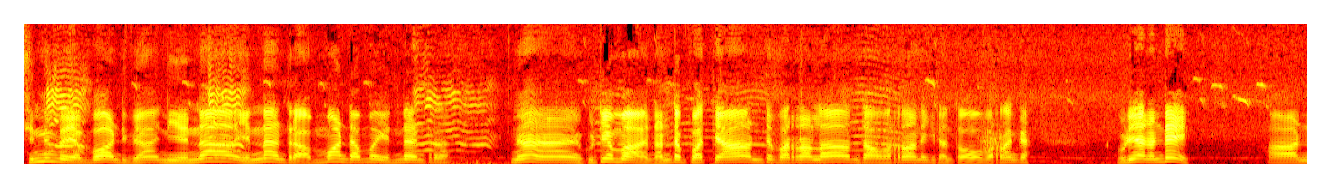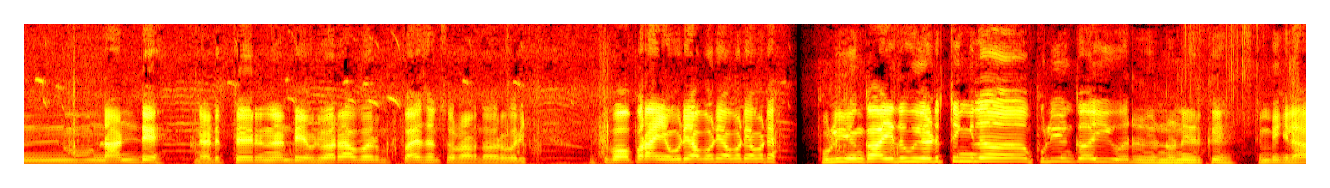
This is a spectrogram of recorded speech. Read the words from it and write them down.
சின்ன பையப்பா ஆண்டிப்பேன் நீ என்ன என்னன்ற அம்மாண்டாமா என்னன்ற. என்ன குட்டியம்மா நண்டை பார்த்தியா நண்டு வர்றாளா? இந்த வர்றான் நினைக்கிறேன். தோ வர்றாங்க. முடியா நண்டே? நண்டு. நடுத்தரு நண்டு. எப்படி வர அவர் பேசன்னு சொல்கிறார் வர வரி விட்டு போகிறான் எப்படியா ஓடியா ஓடியா ஓடியா. புளியங்காய் எதுவும் எடுத்தீங்களா? புளியங்காய் ஒரு ஒன்று இருக்குது திம்பிங்களா?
